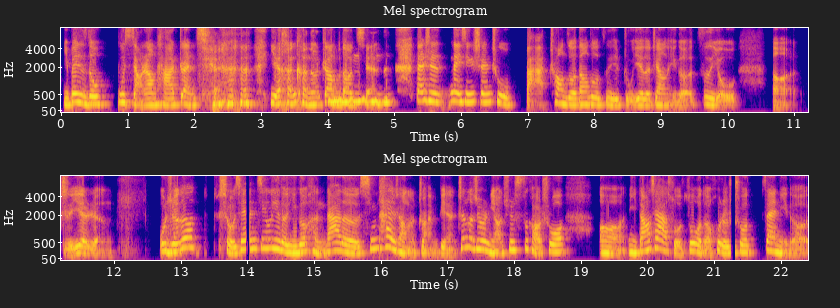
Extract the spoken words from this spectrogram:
一辈子都不想让他赚钱，也很可能赚不到钱，但是内心深处把创作当做自己主业的这样的一个自由，呃，职业人，我觉得首先经历了一个很大的心态上的转变，真的就是你要去思考说，呃，你当下所做的，或者说在你的。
